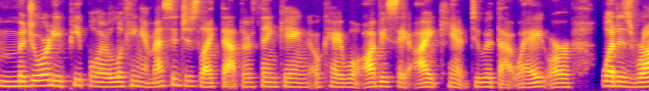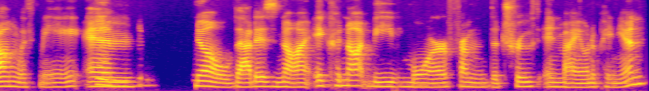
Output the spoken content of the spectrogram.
majority of people are looking at messages like that they're thinking okay well obviously i can't do it that way or what is wrong with me and mm-hmm. no that is not it could not be more from the truth in my own opinion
